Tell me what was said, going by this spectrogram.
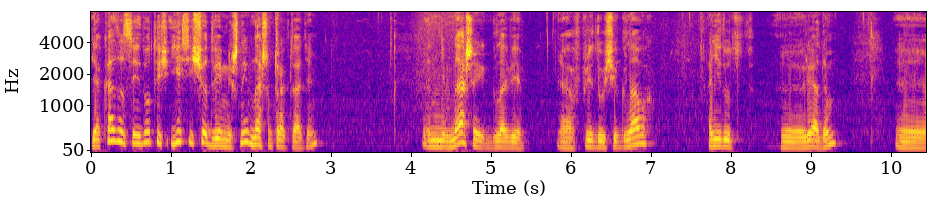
И оказывается, идут, есть еще две Мишны в нашем трактате, не в нашей главе, а в предыдущих главах. Они идут э, рядом, э,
